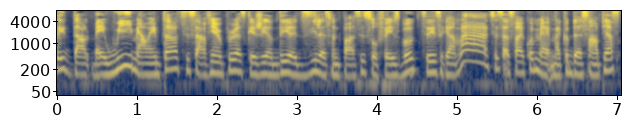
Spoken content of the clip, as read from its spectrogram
dans, ben oui, mais en même temps, ça revient un peu à ce que GND a dit la semaine passée sur Facebook. C'est comme, ah, ça sert à quoi ma, ma coupe de 100 pièces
